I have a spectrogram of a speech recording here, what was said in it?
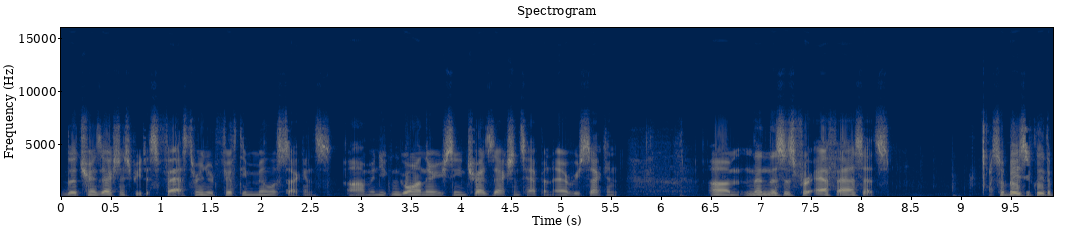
the transaction speed is fast, 350 milliseconds. Um, and you can go on there, you're seeing transactions happen every second. Um, and then this is for F assets. So basically, the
